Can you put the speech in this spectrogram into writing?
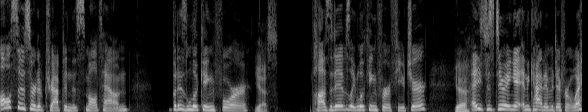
also sort of trapped in this small town, but is looking for Yes. positives, like looking for a future. Yeah. And he's just doing it in kind of a different way.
